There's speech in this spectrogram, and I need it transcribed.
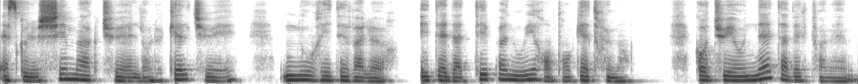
est-ce que le schéma actuel dans lequel tu es nourrit tes valeurs et t'aide à t'épanouir en tant qu'être humain? Quand tu es honnête avec toi-même,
